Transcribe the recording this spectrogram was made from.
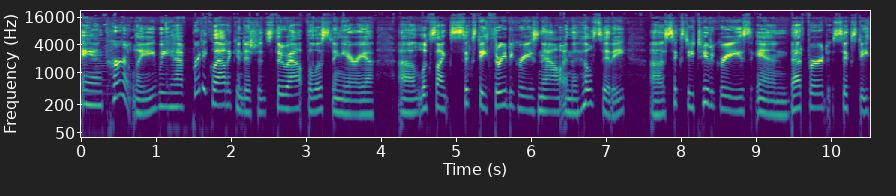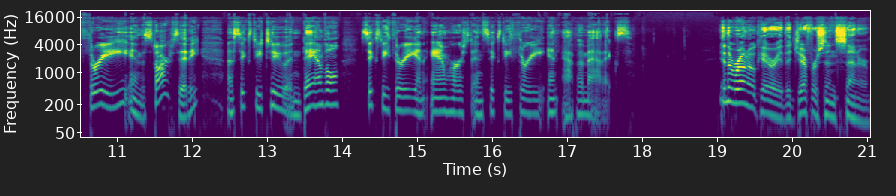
And currently, we have pretty cloudy conditions throughout the listening area. Uh, looks like 63 degrees now in the Hill City, uh, 62 degrees in Bedford, 63 in the Star City, uh, 62 in Danville, 63 in Amherst, and 63 in Appomattox. In the Roanoke area, the Jefferson Center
